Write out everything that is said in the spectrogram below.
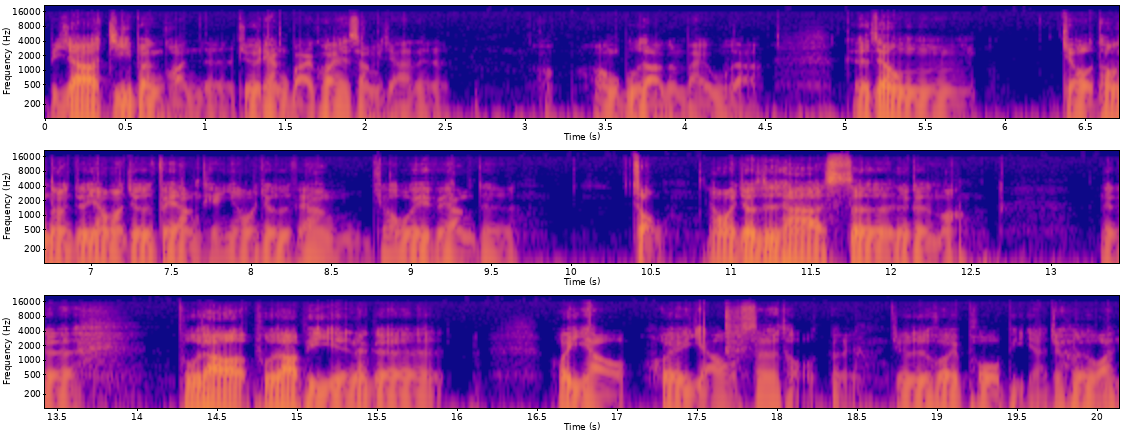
比较基本款的，就两百块上下的红红葡萄跟白葡萄，可是这种酒通常就要么就是非常甜，要么就是非常酒味非常的重，要么就是它色那个什么那个葡萄葡萄皮的那个会咬会咬舌头，对，就是会破皮啊，就喝完。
